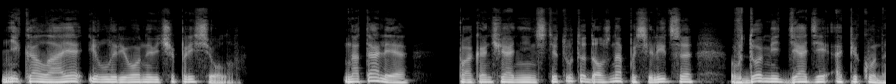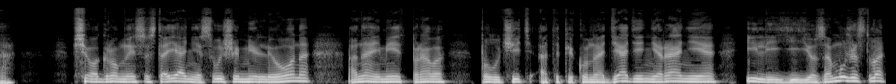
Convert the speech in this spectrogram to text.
Николая Илларионовича Приселова. Наталья по окончании института должна поселиться в доме дяди-опекуна. Все огромное состояние свыше миллиона она имеет право получить от опекуна дяди не ранее или ее замужества,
